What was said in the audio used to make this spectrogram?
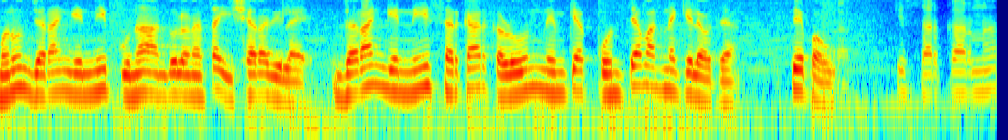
म्हणून जरांगेंनी पुन्हा आंदोलनाचा इशारा दिलाय. जरांगेंनी सरकारकडून नेमक्या कोणत्या मागण्या केल्या होत्या ते पाहू. की सरकारनं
